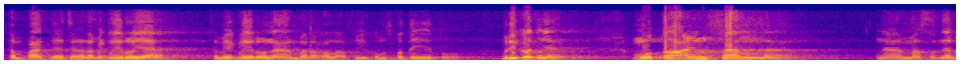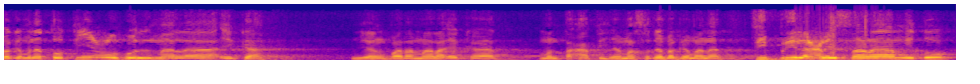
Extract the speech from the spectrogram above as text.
tempatnya. Jangan sampai keliru ya. Sampai keliru na'am barakallahu fikum seperti itu. Berikutnya, muta'in samna. Nah, maksudnya bagaimana tuti'uhul malaikah? Yang para malaikat mentaatinya. Maksudnya bagaimana? Jibril alaihissalam itu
